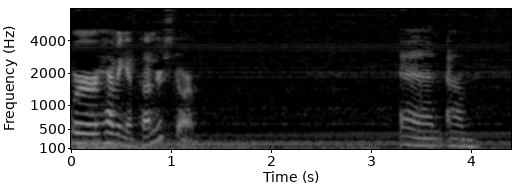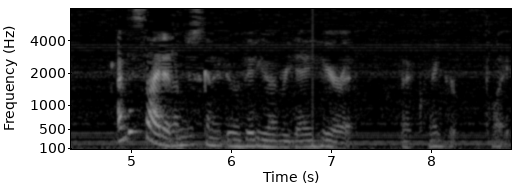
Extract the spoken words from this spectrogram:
we're having a thunderstorm. And um, I've decided I'm just going to do a video every day here at the Quaker place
